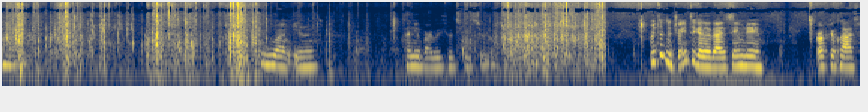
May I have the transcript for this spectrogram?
What I'm eating. Honey barbecue cheese doodles. We took the train together that same day after class,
